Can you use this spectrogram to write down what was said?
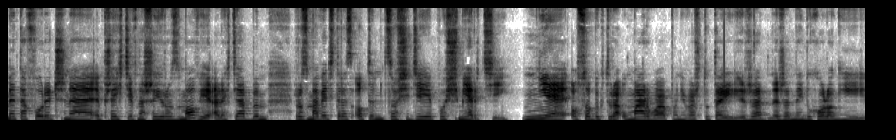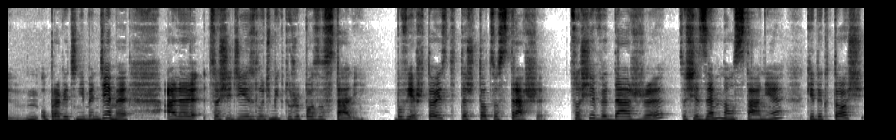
metaforyczne przejście w naszej rozmowie, ale chciałabym rozmawiać teraz o tym, co się dzieje po śmierci. Nie osoby, która umarła, ponieważ tutaj żadnej duchologii uprawiać nie będziemy, ale co się dzieje z ludźmi, którzy pozostali. Bo wiesz, to jest też to, co straszy. Co się wydarzy, co się ze mną stanie, kiedy ktoś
